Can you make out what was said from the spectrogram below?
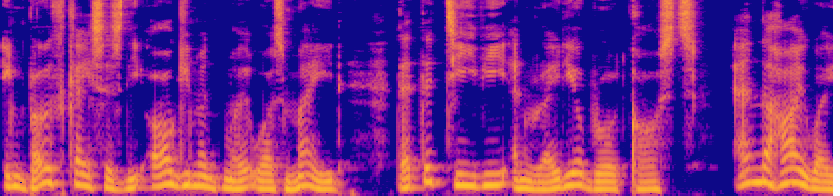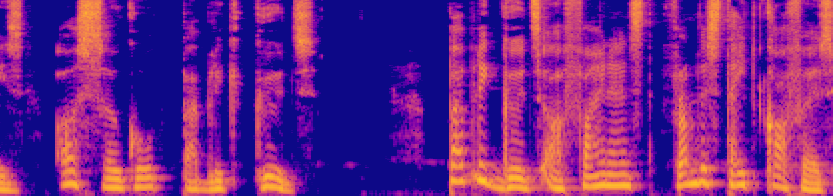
In both cases, the argument was made that the TV and radio broadcasts and the highways are so called public goods. Public goods are financed from the state coffers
